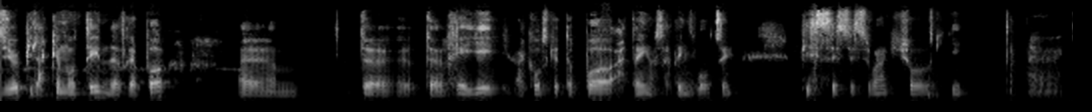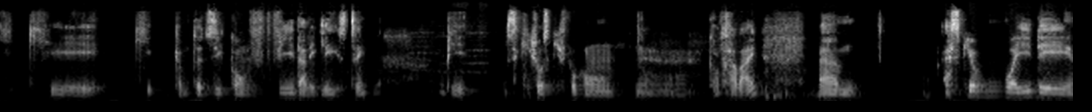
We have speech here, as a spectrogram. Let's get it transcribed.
Dieu puis la communauté ne devrait pas euh, te, te rayer à cause que tu n'as pas atteint un certain niveau, tu sais. Puis c'est, souvent quelque chose qui, euh, qui, qui, qui comme tu as dit, qu'on vit dans l'Église, tu sais. Puis c'est quelque chose qu'il faut qu'on qu'on travaille. Est-ce que vous voyez des,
